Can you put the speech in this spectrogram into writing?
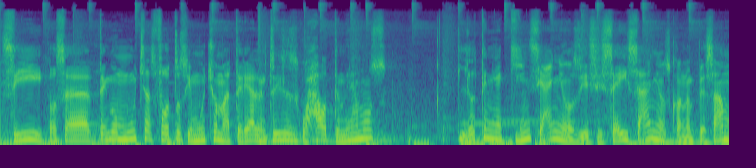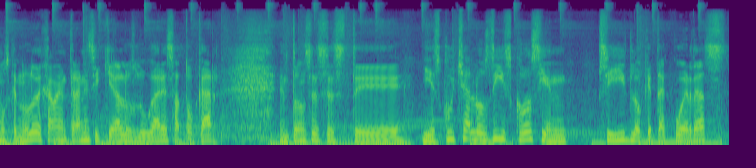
Sí, o sea, tengo muchas fotos y mucho material. Entonces wow, tendríamos. Yo tenía 15 años, 16 años cuando empezamos, que no lo dejaba entrar ni siquiera a los lugares a tocar. Entonces, este. Y escucha los discos y en sí lo que te acuerdas,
